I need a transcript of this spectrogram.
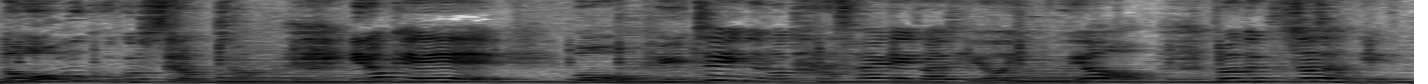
너무 고급스럽죠. 이렇게 뭐 빌트인으로 다 설계가 되어 있고요. 그런데 부사장님,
